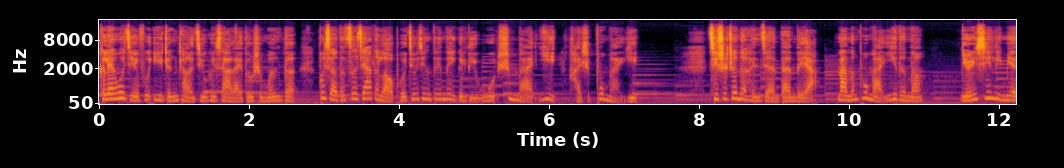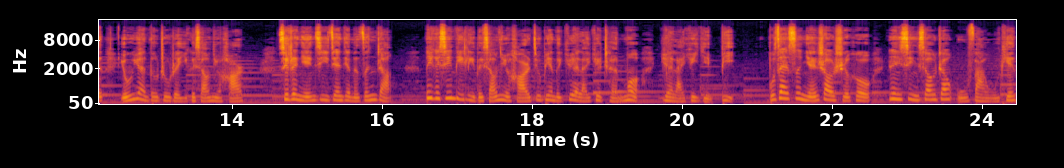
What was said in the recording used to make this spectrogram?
可怜我姐夫一整场聚会下来都是懵的，不晓得自家的老婆究竟对那个礼物是满意还是不满意。其实真的很简单的呀，哪能不满意的呢？女人心里面永远都住着一个小女孩，随着年纪渐渐的增长，那个心底里的小女孩就变得越来越沉默，越来越隐蔽，不再似年少时候任性嚣张、无法无天。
